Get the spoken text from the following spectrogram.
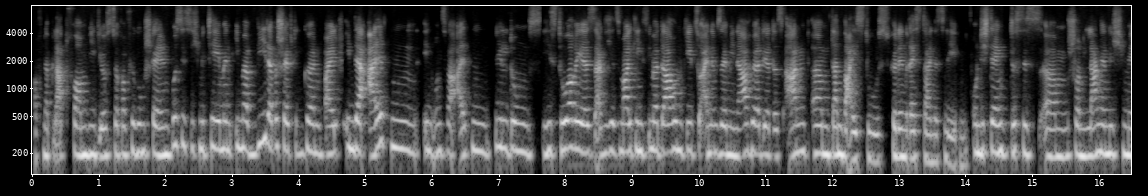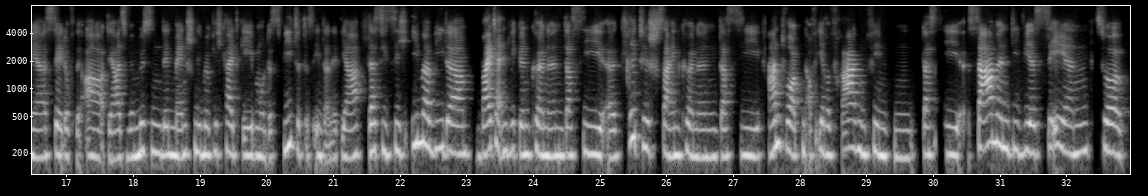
auf einer Plattform Videos zur Verfügung stellen, wo sie sich mit Themen immer wieder beschäftigen können, weil in der alten, in unserer alten Bildungshistorie, sage ich jetzt mal, ging es immer darum, geh zu einem Seminar, hör dir das an, ähm, dann weißt du für den Rest deines Lebens. Und ich denke, das ist ähm, schon lange nicht mehr State of the Art. Ja, also wir müssen den Menschen die Möglichkeit geben, und das bietet das Internet ja, dass sie sich immer wieder weiterentwickeln können, dass sie äh, kritisch sein können, dass sie Antworten auf ihre Fragen finden, dass die Samen, die wir sehen, zur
